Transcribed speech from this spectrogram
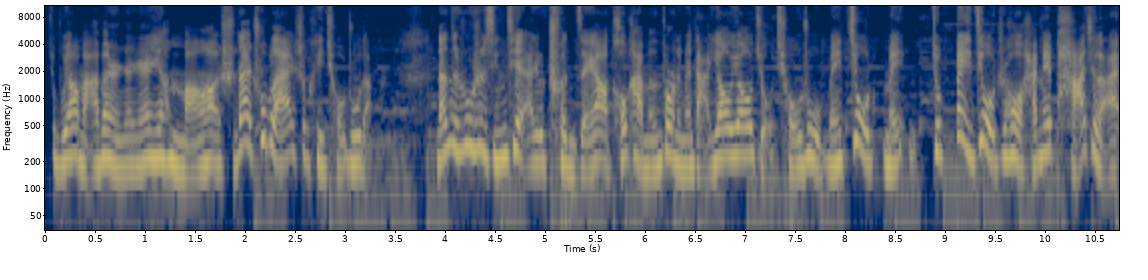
就不要麻烦人家，人家也很忙啊。实在出不来，是可以求助的。男子入室行窃，哎，这个蠢贼啊，头卡门缝里面打幺幺九求助，没救没就被救之后还没爬起来，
